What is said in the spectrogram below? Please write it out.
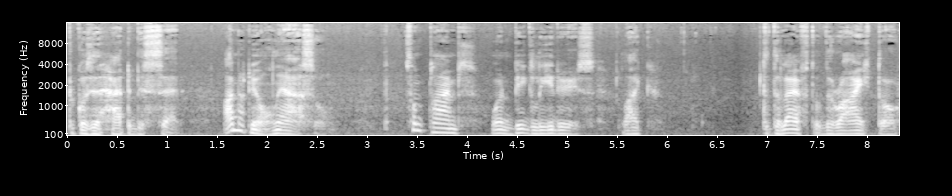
because it had to be said. I'm not the only asshole sometimes when big leaders like to the left or the right or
